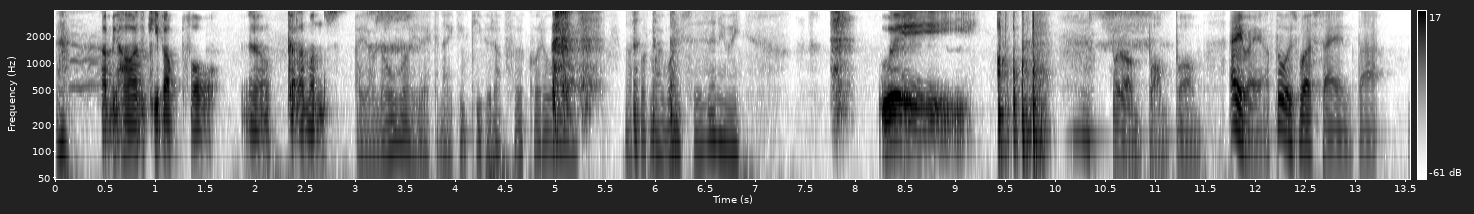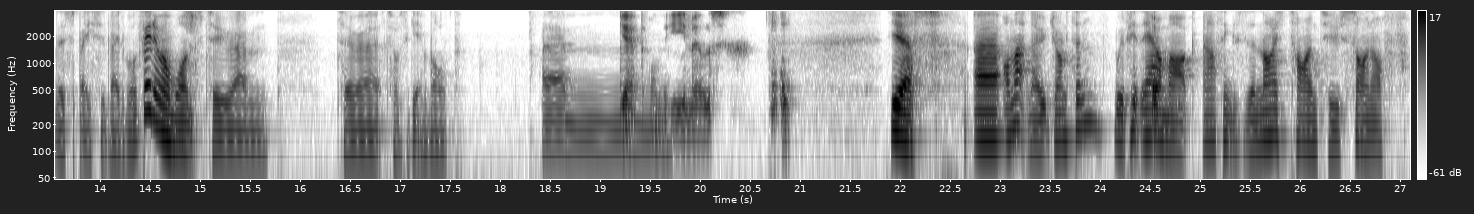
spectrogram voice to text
That'd be hard to keep up for you know a couple of months. I don't know. I reckon I could keep it up for quite a while. That's what my wife says anyway. Whee! But um, bomb, bomb. Anyway, I thought it was worth saying that there's space available if anyone wants to um to uh, to obviously get involved. Um, Get on the emails. yes. Uh, on that note, Jonathan, we've hit the hour mark, and I think this is a nice time to sign off.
